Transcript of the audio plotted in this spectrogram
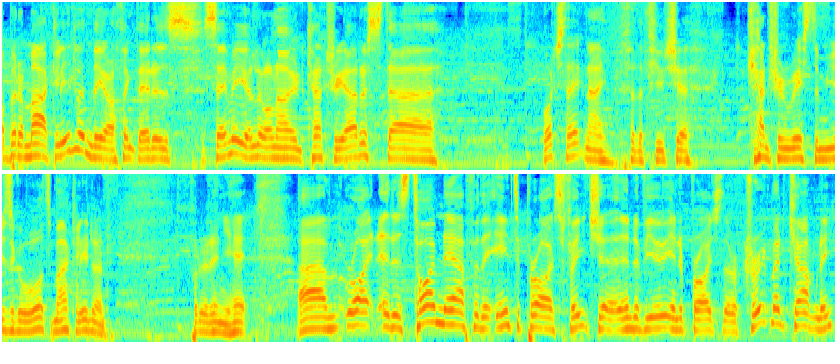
a bit of Mark Ledland there. I think that is Sammy, a little known country artist. Uh, watch that name for the future Country and Western Music Awards. Mark Ledland. Put it in your hat. Um, right, it is time now for the Enterprise feature interview. Enterprise, the recruitment company,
